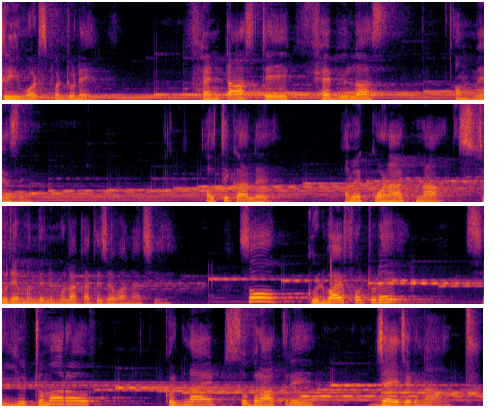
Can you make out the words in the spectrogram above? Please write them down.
three words for today. Fantastic, fabulous, amazing. આવતીકાલે અમે કોણાર્કના સૂર્ય મંદિરની મુલાકાતે જવાના છીએ. So good bye for today see you tomorrow good night શુભરાત્રિ. જય જગન્નાથ.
